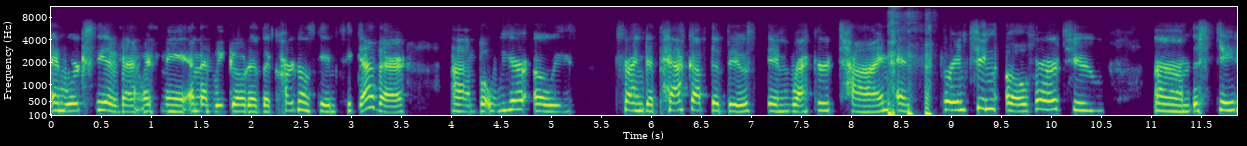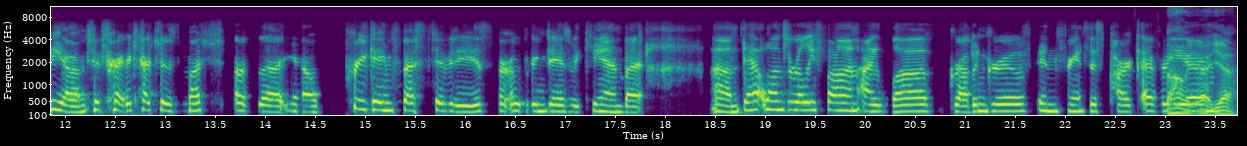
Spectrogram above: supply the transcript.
and works the event with me, and then we go to the Cardinals game together. Um, but we are always trying to pack up the booth in record time and sprinting over to um, the stadium to try to catch as much of the you know pregame festivities for opening day as we can. But um, that one's really fun. I love Grub and Groove in Francis Park every oh, year. Yeah, yeah,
